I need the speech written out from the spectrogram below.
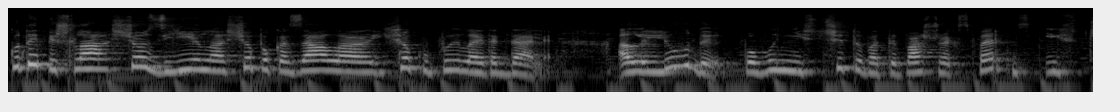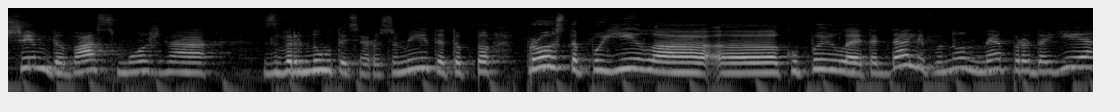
Куди пішла, що з'їла, що показала, що купила і так далі. Але люди повинні зчитувати вашу експертність і з чим до вас можна звернутися, розумієте? Тобто просто поїла, е, купила і так далі, воно не продає.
